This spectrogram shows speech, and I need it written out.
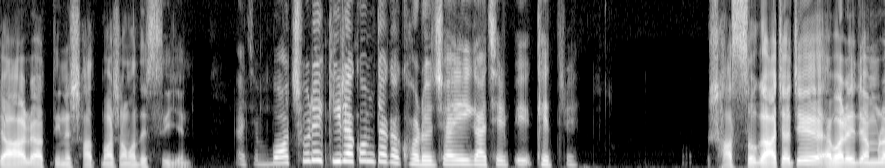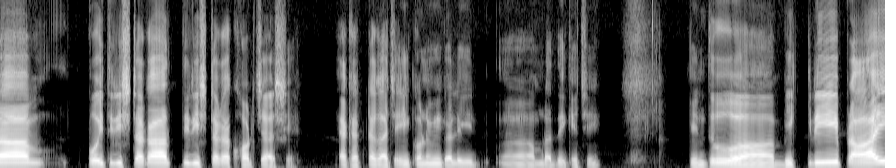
চার আর তিনের সাত মাস আমাদের সিজন আচ্ছা বছরে কি রকম টাকা খরচ হয় এই গাছের ক্ষেত্রে? সাতশো গাছ আছে অ্যাভারেজ আমরা পঁয়ত্রিশ টাকা তিরিশ টাকা খরচা আসে। এক একটা গাছে ইকোনমিক্যালি আমরা দেখেছি। কিন্তু বিক্রি প্রায়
